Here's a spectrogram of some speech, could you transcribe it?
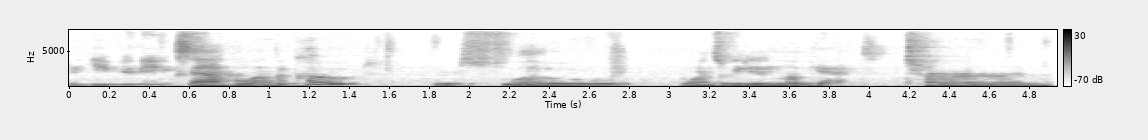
they give you the example and the code. There's flow, the ones we didn't look at, turn,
